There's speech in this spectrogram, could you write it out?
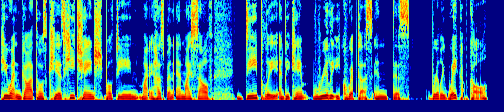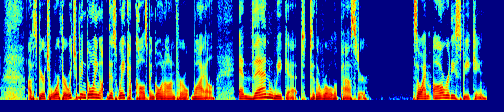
He went and got those kids. He changed both Dean, my husband, and myself deeply and became really equipped us in this really wake up call of spiritual warfare, which had been going, this wake up call has been going on for a while. And then we get to the role of pastor. So I'm already speaking.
